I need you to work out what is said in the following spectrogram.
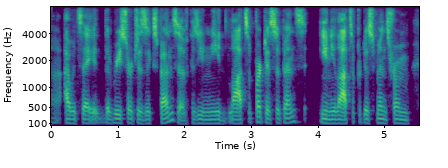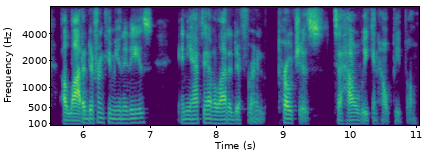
uh, I would say the research is expensive because you need lots of participants. You need lots of participants from a lot of different communities, and you have to have a lot of different approaches to how we can help people.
